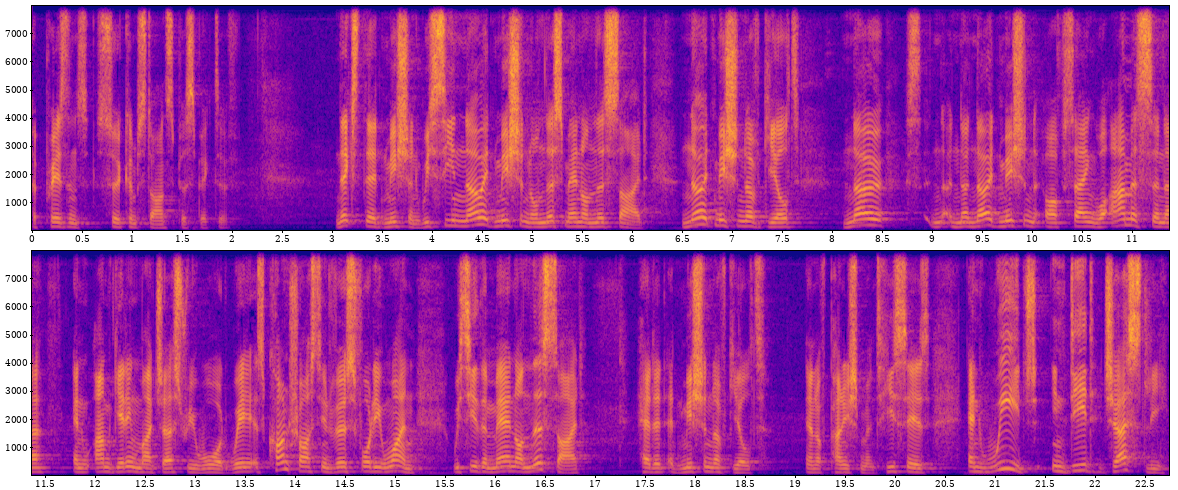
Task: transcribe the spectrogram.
a present circumstance perspective. Next, the admission. We see no admission on this man on this side, no admission of guilt, no, no, no, admission of saying, Well, I'm a sinner and I'm getting my just reward. Whereas, contrast in verse 41, we see the man on this side had an admission of guilt and of punishment. He says, And we indeed justly,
